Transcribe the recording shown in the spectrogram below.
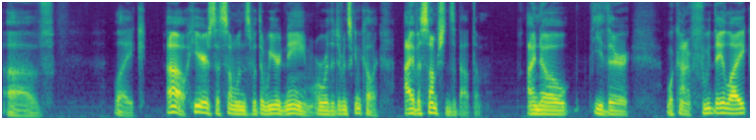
of like, oh, here's that someone's with a weird name or with a different skin color. I have assumptions about them. I know either what kind of food they like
